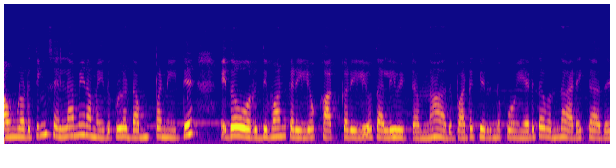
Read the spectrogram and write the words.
அவங்களோட திங்ஸ் எல்லாமே நம்ம இதுக்குள்ளே டம்ப் பண்ணிவிட்டு ஏதோ ஒரு திவான் கடையிலையோ காட்கடையிலையோ தள்ளி விட்டோம்னா அது பாட்டுக்கு இருந்துக்கும். இடத்த வந்து அடைக்காது.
